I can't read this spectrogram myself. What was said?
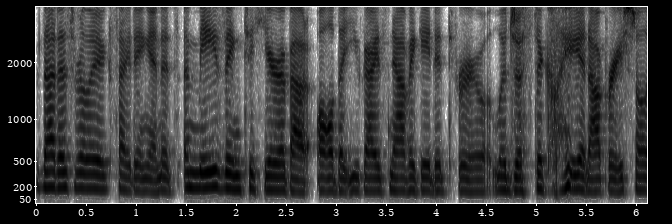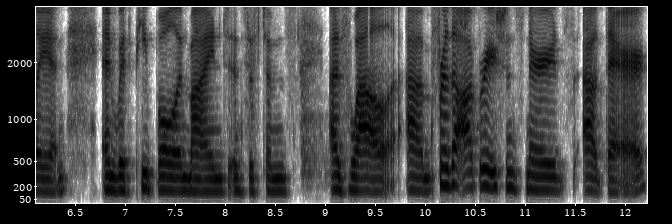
That is really exciting. And it's amazing to hear about all that you guys navigated through logistically and operationally and, and with people in mind and systems as well. Um, for the operations nerds out there,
